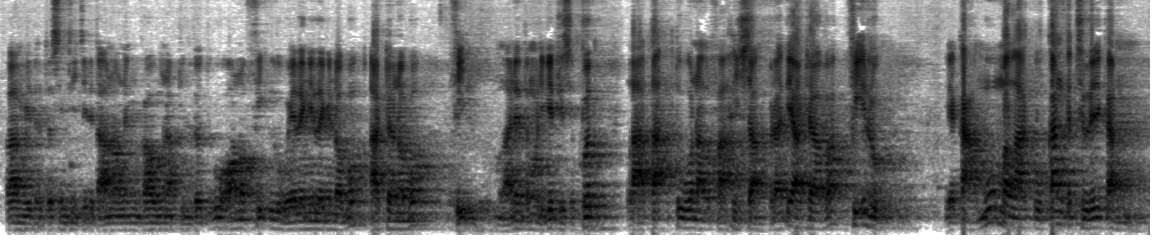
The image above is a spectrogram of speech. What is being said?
Paham gitu, terus ini cerita yang kaum Nabi Lut itu ono fi'lu, elengi-elengi nopo, ada nopo fi'lu. Mengenai teman ini disebut latak tuun al fahisha, berarti ada apa? Fi'lu. Ya kamu melakukan kejelekan.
